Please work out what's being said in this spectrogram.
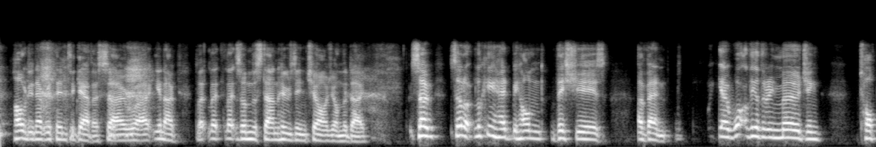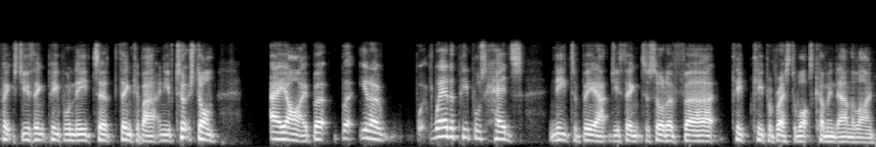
holding everything together. So uh, you know, let, let let's understand who's in charge on the day. So so look, looking ahead beyond this year's event, you know, what are the other emerging topics do you think people need to think about? And you've touched on AI, but but you know, where do people's heads need to be at? Do you think to sort of uh, keep keep abreast of what's coming down the line?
